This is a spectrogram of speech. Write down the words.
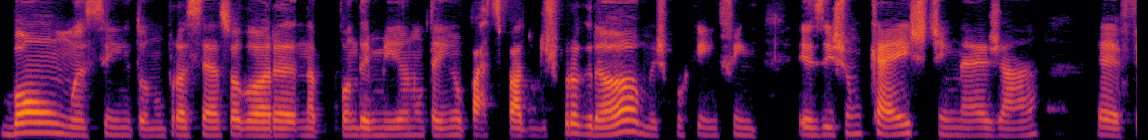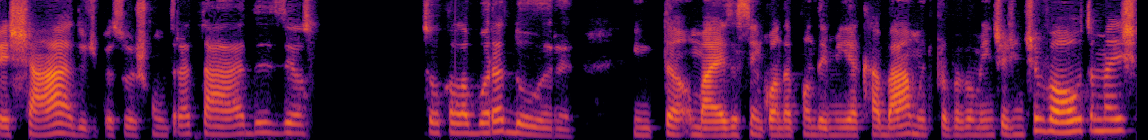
bom, assim, estou num processo agora na pandemia, eu não tenho participado dos programas, porque, enfim, existe um casting, né, já é, fechado de pessoas contratadas, e eu sou colaboradora. Então, mas assim, quando a pandemia acabar, muito provavelmente a gente volta, mas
